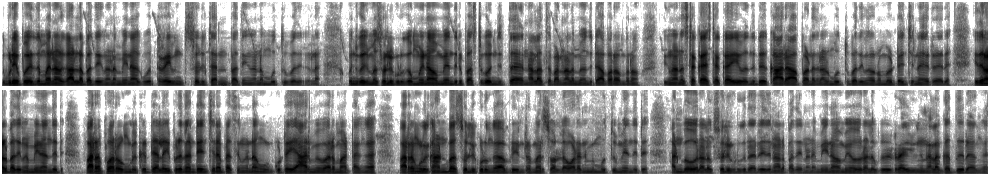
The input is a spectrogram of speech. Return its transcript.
இப்படியே போயிருந்த மறுநாள் காலையில் பார்த்தீங்கன்னா மீனாக்கு டிரைவிங் சொல்லி தரேன்னு பார்த்தீங்கன்னா முத்து பார்த்தீங்கன்னா கொஞ்சம் கொஞ்சமாக சொல்லிக் கொடுக்க. மீனா வந்துட்டு ஃபஸ்ட்டு கொஞ்சம் நல்லா பண்ணாலுமே வந்துட்டு அப்புறம் அப்புறம் பார்த்தீங்கன்னா ஸ்டக்காய் ஸ்டக்காய் வந்துட்டு கார் ஆஃப் பண்ணதுனால முத்து பார்த்தீங்கன்னா ரொம்ப டென்ஷன் ஆயிடுறாரு. இதனால் பார்த்தீங்கன்னா மீன் வந்துட்டு வரப்போகிறவங்களுக்கு எல்லாம் இப்படி தான் டென்ஷனாக பேசுங்கன்னா உங்கள்கிட்ட யாருமே வர மாட்டாங்க வரவங்களுக்கு அன்பாக சொல்லிக் கொடுங்க அப்படின்ற மாதிரி சொல்ல உடனே முத்துமே வந்துட்டு அன்பாக ஓரளவுக்கு சொல்லிக் கொடுக்குறாரு. இதனால் பார்த்தீங்கன்னா மீனாமே ஓரளவுக்கு டிரைவிங் நல்லா கற்றுக்குறாங்க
